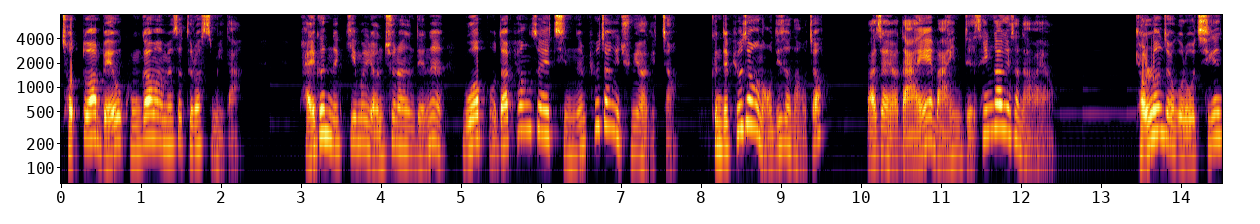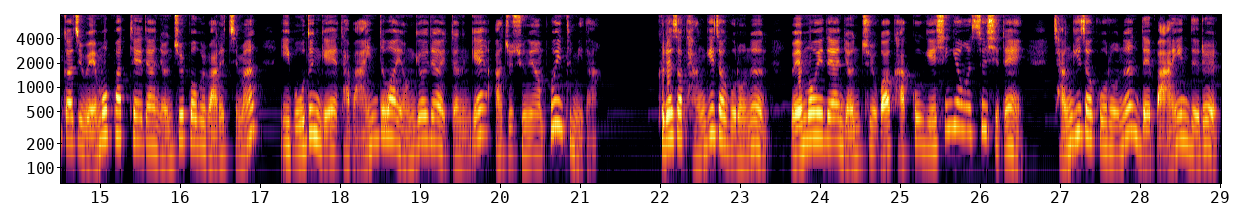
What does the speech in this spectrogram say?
저 또한 매우 공감하면서 들었습니다. 밝은 느낌을 연출하는 데는 무엇보다 평소에 짓는 표정이 중요하겠죠. 근데 표정은 어디서 나오죠? 맞아요. 나의 마인드, 생각에서 나와요. 결론적으로 지금까지 외모 파트에 대한 연출법을 말했지만 이 모든 게 다 마인드와 연결되어 있다는 게 아주 중요한 포인트입니다. 그래서 단기적으로는 외모에 대한 연출과 가꾸기에 신경을 쓰시되 장기적으로는 내 마인드를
